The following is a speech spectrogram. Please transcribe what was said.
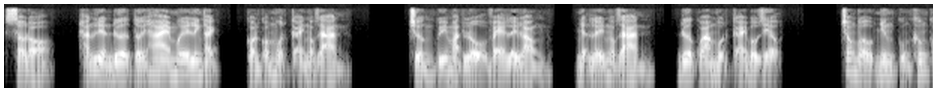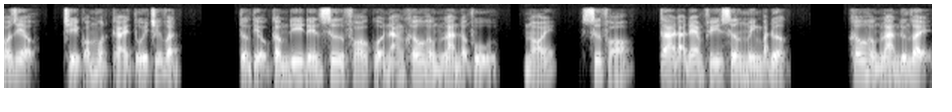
Sau đó, hắn liền đưa tới hai mươi linh thạch, còn có một cái ngọc giản. Trưởng quỹ mặt lộ vẻ lấy lòng, nhận lấy ngọc giản đưa qua một cái bầu rượu. Trong bầu nhưng cũng không có rượu, chỉ có một cái túi chữ vật. Tưởng tiểu cầm đi đến sư phó của nàng khâu hồng lan đậu phủ, nói, sư phó, ta đã đem phí sương minh bắt được. Khâu hồng lan đứng dậy,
